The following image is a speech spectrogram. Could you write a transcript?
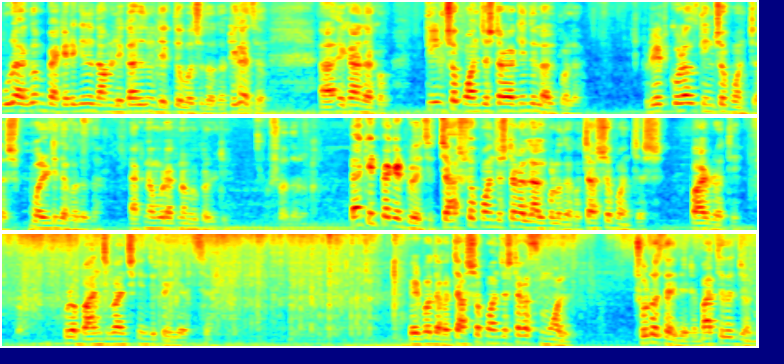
পুরো একদম প্যাকেটে কিন্তু দাম লেখা আছে তুমি দেখতে পাচ্ছ দাদা ঠিক আছে? এখানে দেখো তিনশো পঞ্চাশ টাকা কিন্তু লাল পলা রেড কোরাল তিনশো পঞ্চাশ কোয়ালিটি দেখো দাদা এক নম্বর এক নম্বর কোয়ালিটি সাধারণ প্যাকেট প্যাকেট রয়েছে চারশো পঞ্চাশ টাকার লাল পলা দেখো চারশো পঞ্চাশ পার রতি পুরো বাঞ্চ বাঞ্চ কিন্তু পেয়ে যাচ্ছে। এরপর দেখো চারশো পঞ্চাশ টাকা স্মল ছোট সাইজ এটা বাচ্চাদের জন্য।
